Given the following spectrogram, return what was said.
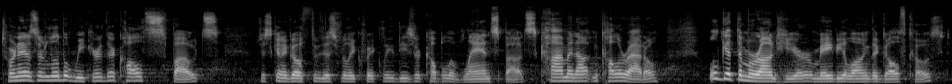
Tornadoes are a little bit weaker. They're called spouts. I'm Just going to go through this really quickly. These are a couple of land spouts, common out in Colorado. We'll get them around here, maybe along the Gulf Coast.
